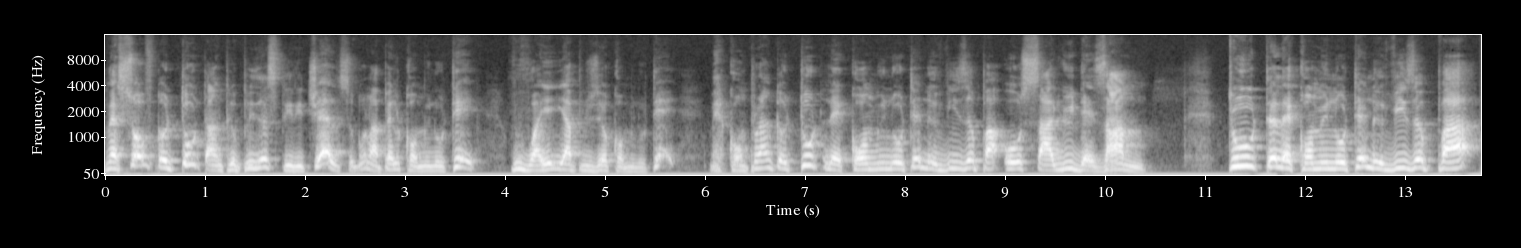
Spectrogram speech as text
Mais sauf que toute entreprise spirituelle, ce qu'on appelle communauté, vous voyez, il y a plusieurs communautés. Mais comprends que toutes les communautés ne visent pas au salut des âmes. Toutes les communautés ne visent pas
